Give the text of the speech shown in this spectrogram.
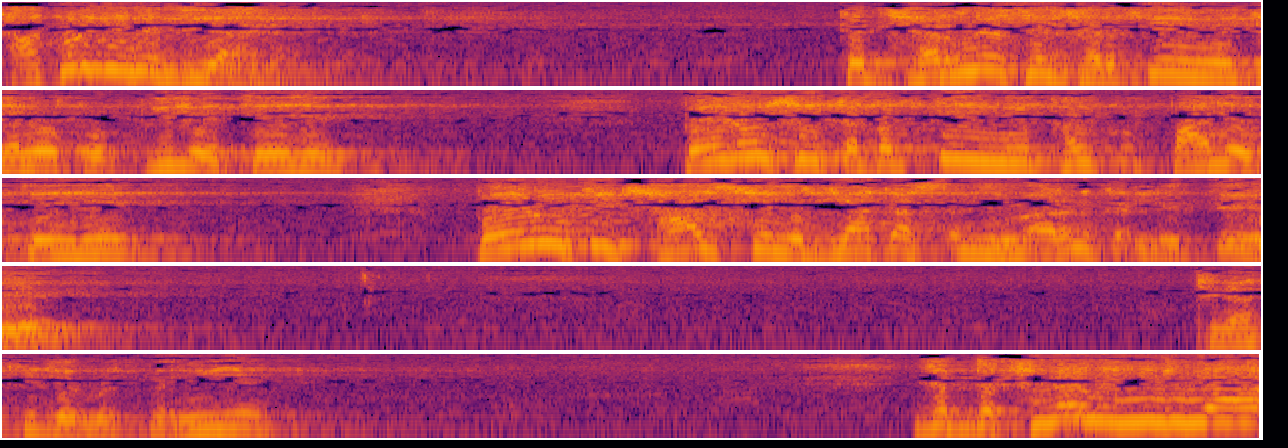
ठाकुर जी ने दिया है कि झरने से झरते हुए जलों को पी लेते हैं, पेड़ों से टपकते हुए फल को पा लेते हैं, पेड़ों की छाल से नदिया का निवारण कर लेते हैं। दक्षिणा की ज़रूरत नहीं है। जब दक्षिणा नहीं लिया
